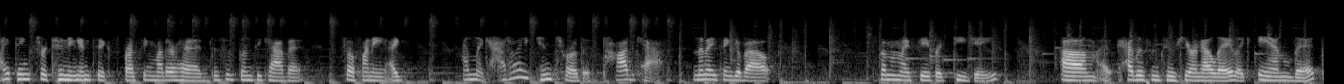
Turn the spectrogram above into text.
Hi, thanks for tuning in to Expressing Motherhood. This is Lindsay Kavet. So funny. I, I'm like, how do I intro this podcast? And then I think about some of my favorite DJs. Um, I, had listened to here in LA, like Anne Litt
